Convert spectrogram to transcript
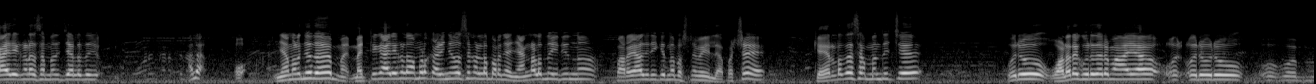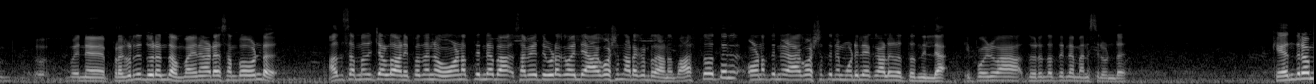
കാര്യങ്ങളെ സംബന്ധിച്ച് ചിലത് അല്ല ഞാൻ പറഞ്ഞത് മറ്റു കാര്യങ്ങൾ നമ്മൾ കഴിഞ്ഞ ദിവസങ്ങളിൽ പറഞ്ഞ ഞങ്ങളൊന്നും ഇതിന്ന് പറയാതിരിക്കുന്ന പ്രശ്നമേ ഇല്ല. പക്ഷേ കേരളത്തെ സംബന്ധിച്ച് ഒരു വളരെ ഗുരുതരമായ ഒരു ഒരു പിന്നെ പ്രകൃതി ദുരന്തം വയനാട് സംഭവമുണ്ട്. അത് സംബന്ധിച്ചുള്ളതാണ്. ഇപ്പോൾ തന്നെ ഓണത്തിന്റെ സമയത്ത് ഇവിടെയൊക്കെ വലിയ ആഘോഷം നടക്കേണ്ടതാണ്. വാസ്തവത്തിൽ ഓണത്തിന്റെ ആഘോഷത്തിന്റെ മുകളിലേക്ക് ആളുകൾ എത്തുന്നില്ല. ഇപ്പോഴും ആ ദുരന്തത്തിന്റെ മനസ്സിലുണ്ട്. കേന്ദ്രം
